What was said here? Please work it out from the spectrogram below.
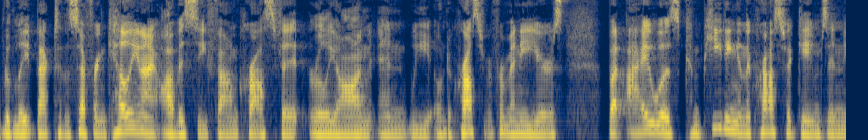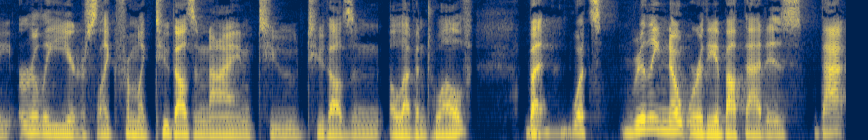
relate back to the suffering. Kelly and I obviously found CrossFit early on, and we owned a CrossFit for many years. But I was competing in the CrossFit Games in the early years, like from like 2009 to 2011, 12 but mm-hmm. what's really noteworthy about that is that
